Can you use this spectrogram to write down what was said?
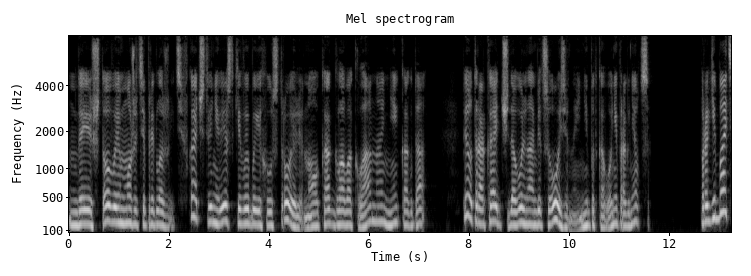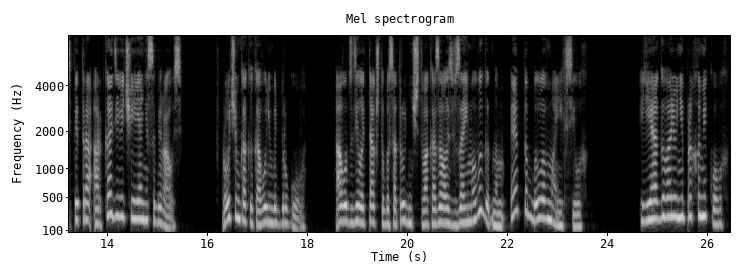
Да и что вы им можете предложить? В качестве невестки вы бы их устроили, но как глава клана никогда. Петр Аркадьевич довольно амбициозен и ни под кого не прогнется. Прогибать Петра Аркадьевича я не собиралась. Впрочем, как и кого-нибудь другого. А вот сделать так, чтобы сотрудничество оказалось взаимовыгодным, это было в моих силах. Я говорю не про Хомяковых.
